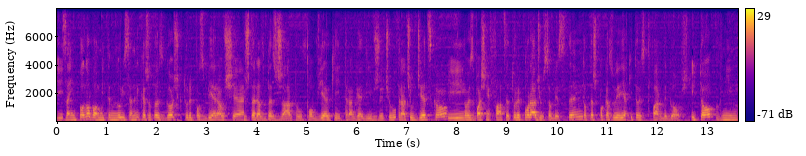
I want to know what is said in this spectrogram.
i zaimponował mi tym Luis Enrique, że to jest gość, który pozbierał się już teraz bez żartów po wielkiej tragedii w życiu, tracił dziecko i to jest właśnie facet, który poradził sobie z tym, to też pokazuje, jaki to jest twardy gość. I to w nim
